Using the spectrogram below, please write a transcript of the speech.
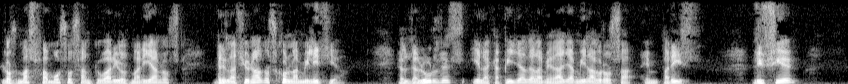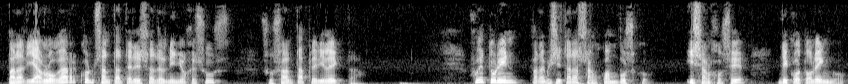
los más famosos santuarios marianos relacionados con la milicia, el de Lourdes y la capilla de la Medalla Milagrosa en París, Lisieux, para dialogar con Santa Teresa del Niño Jesús, su santa predilecta. Fue a Turín para visitar a San Juan Bosco y San José de Cotolengo.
